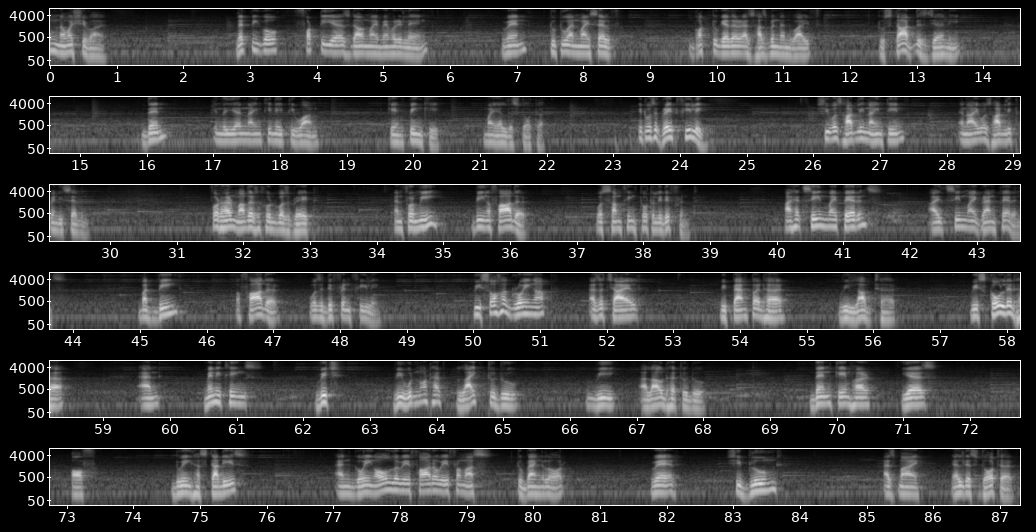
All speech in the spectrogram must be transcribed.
Namah Shivaya. Let me go 40 years down my memory lane when Tutu and myself got together as husband and wife to start this journey. Then, in the year 1981, came Pinky, my eldest daughter. It was a great feeling. She was hardly 19 and I was hardly 27. For her, motherhood was great. And for me, being a father was something totally different. I had seen my parents, I had seen my grandparents, but being a father was a different feeling. We saw her growing up as a child, we pampered her, we loved her, we scolded her, and many things which we would not have liked to do, we allowed her to do. Then came her years of doing her studies and going all the way far away from us to Bangalore, where she bloomed as my eldest daughter,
